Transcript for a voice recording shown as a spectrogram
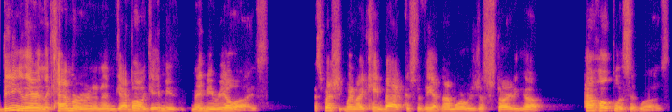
Being there in the Cameroon and in Gabon gave me made me realize, especially when I came back, because the Vietnam War was just starting up, how hopeless it was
